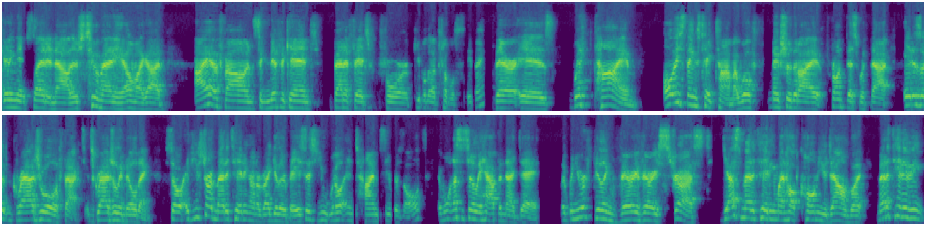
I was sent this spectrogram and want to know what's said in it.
Getting me excited now. There's too many. Oh my god. I have found significant benefits for people that have trouble sleeping. There is with time. All these things take time. I will make sure that I front this with that. It is a gradual effect. It's gradually building. So if you start meditating on a regular basis, you will in time see results. It won't necessarily happen that day. Like when you're feeling very, very stressed, yes, meditating might help calm you down, but meditating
